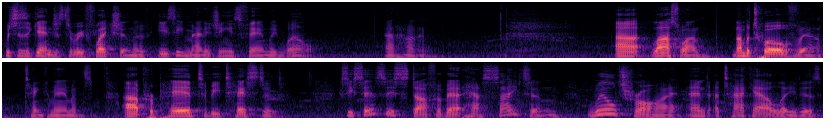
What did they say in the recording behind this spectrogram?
Which is again just a reflection of is he managing his family well at home? Uh, last one, number 12 of our Ten Commandments. Uh, prepared to be tested. Because he says this stuff about how Satan will try and attack our leaders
